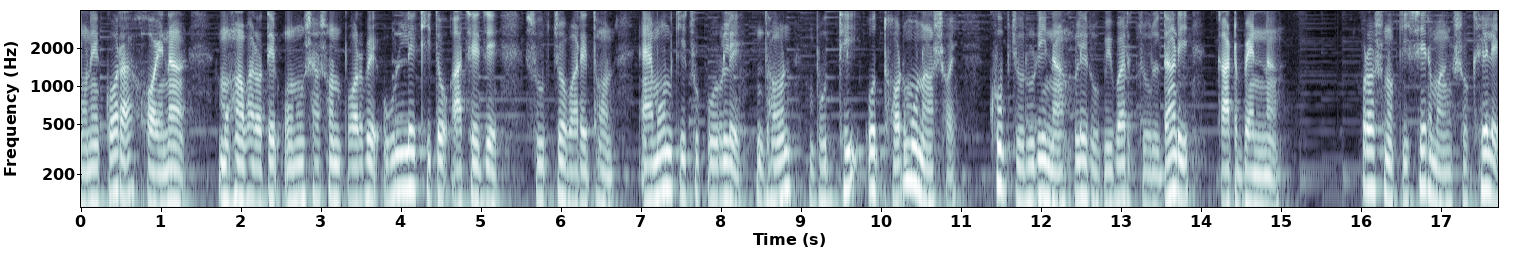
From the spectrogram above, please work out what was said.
মনে করা হয় না। মহাভারতের অনুশাসন পর্বে উল্লেখিত আছে যে সূর্য বারে ধন এমন কিছু করলে ধন, বুদ্ধি ও ধর্ম নাশ হয়। খুব জরুরি না হলে রবিবার চুল দাঁড়ি কাটবেন না। প্রশ্ন, কিসের মাংস খেলে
